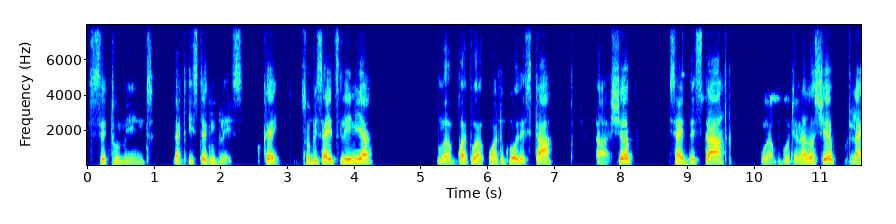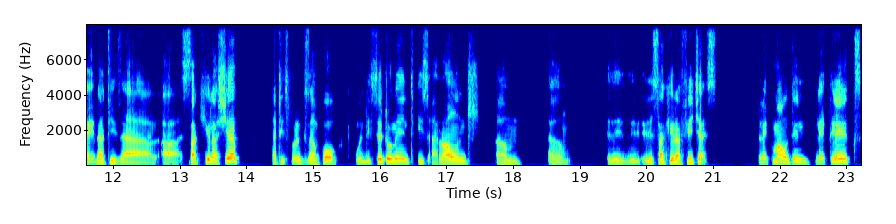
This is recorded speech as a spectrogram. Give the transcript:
settlement that is taking place. Okay, so besides linear, we have got what, we call the star uh, shape. Beside the star, we have got another shape like that is a, a circular shape. That is, for example, when the settlement is around um, um, the, the, the circular features like mountain, like lakes,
